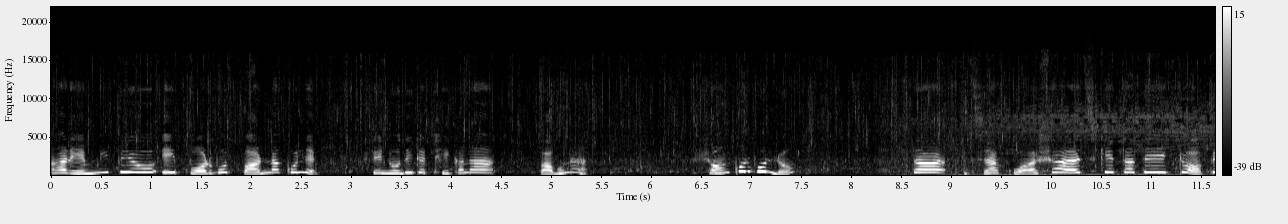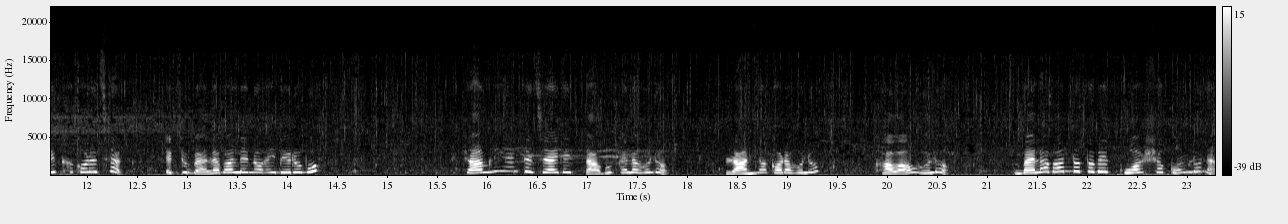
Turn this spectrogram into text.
আর এমনিতেও এই পর্বত পার না করলে সেই নদীটা ঠিকানা পাবো না। শঙ্কর বলল, তা যা কুয়াশা আজকে তাতে একটু অপেক্ষা করা যাক। একটু বেলা বাড়লে নয় বেরোবো? সামনে একটা জায়গায় তাঁবু ফেলা হলো, রান্না করা হলো, খাওয়াও হলো। বেলা বাড়লো তবে কুয়াশা কমলো না।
